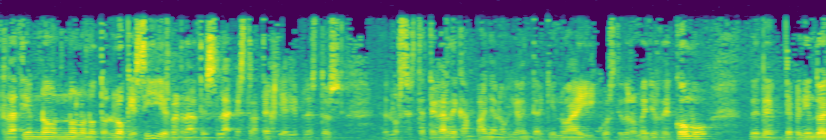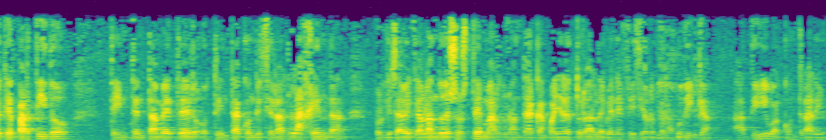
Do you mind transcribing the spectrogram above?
relación, no, no lo noto. Lo que sí es verdad es la estrategia, y esto es los estrategas de campaña, lógicamente. Aquí no hay cuestión de los medios, de cómo, dependiendo de qué partido, te intenta meter o te intenta condicionar la agenda, porque sabe que hablando de esos temas durante la campaña electoral le beneficia o le perjudica a ti o al contrario.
